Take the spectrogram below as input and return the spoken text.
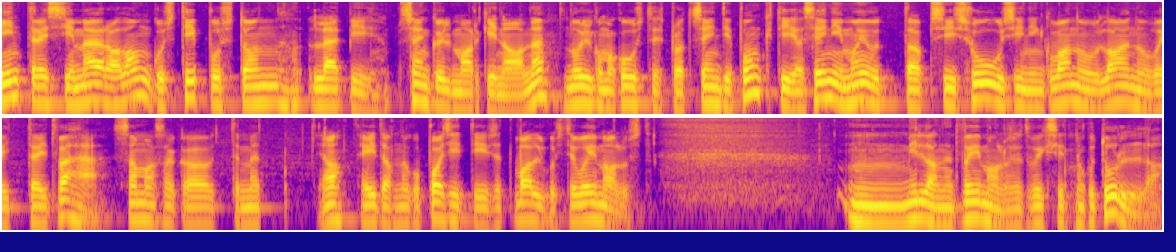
intressimäära langus tipust on läbi, see on küll marginaalne, null koma kuusteist protsendipunkti ja seni mõjutab siis uusi ning vanu laenuvõtjaid vähe, samas aga ütleme, et jah, heidab nagu positiivset valgust ja võimalust mm,. millal need võimalused võiksid nagu tulla?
